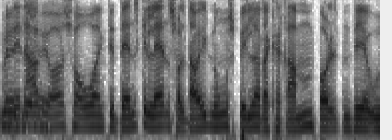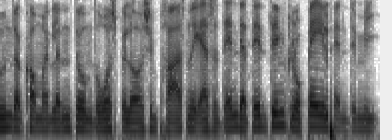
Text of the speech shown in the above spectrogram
Men den har øh, vi også over. Ikke? Det danske landshold, der er jo ikke nogen spillere, der kan ramme bolden der, uden der kommer et eller andet dumt ordspil også i pressen. Ikke? Altså, den der, det, det er en global pandemi.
